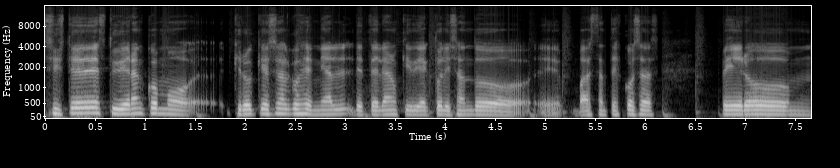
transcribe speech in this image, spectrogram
Si ustedes tuvieran como, creo que eso es algo genial de Telegram que iba actualizando eh, bastantes cosas, pero mm,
